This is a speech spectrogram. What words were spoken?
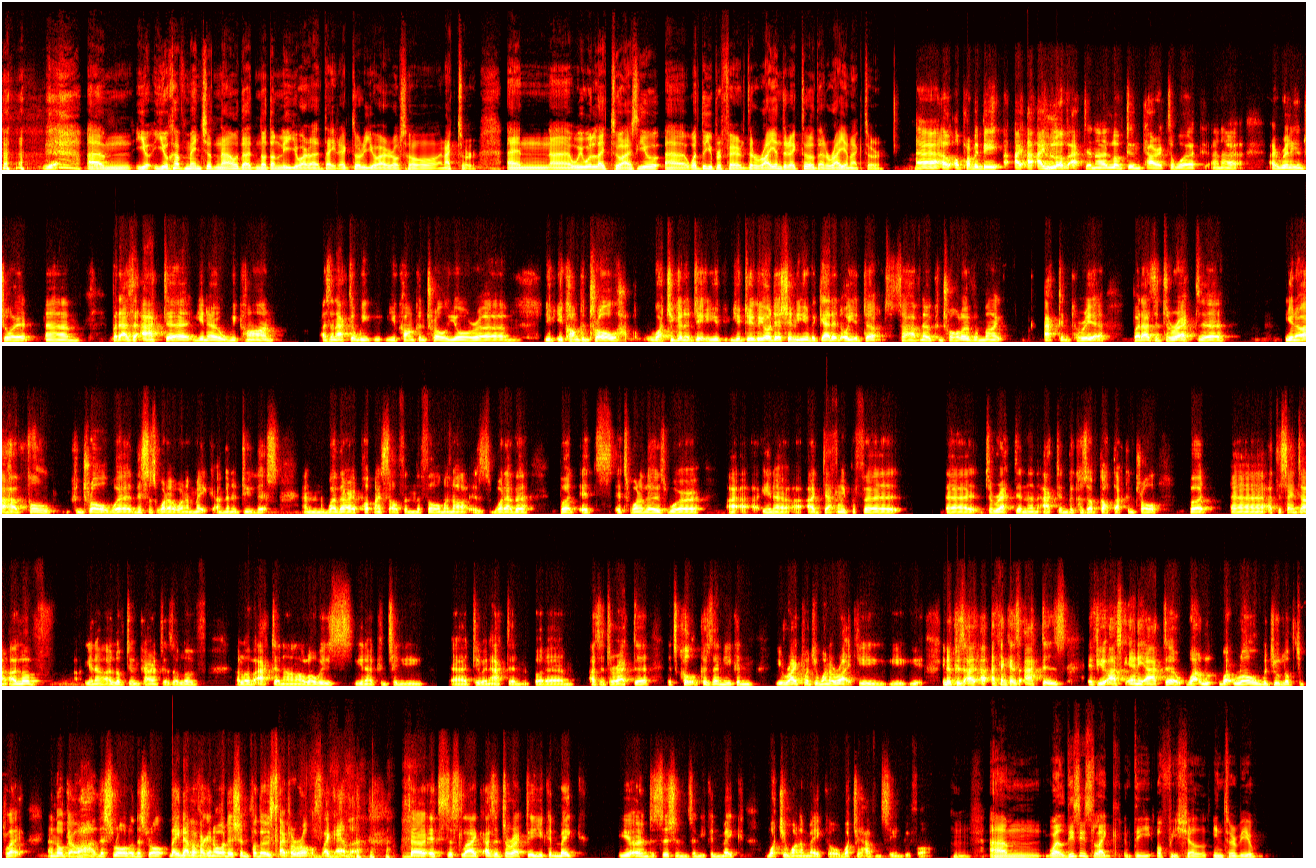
yeah. Um, you, you have mentioned now that not only you are a director, you are also an actor. And uh, we would like to ask you, uh, what do you prefer, the Ryan director or the Ryan actor? Uh, I'll, I'll, probably be. I, I love acting. I love doing character work, and I I really enjoy it. Um, but as an actor, you know, we can't as an actor, we you can't control your um, you, you can't control what you're going to do. You you do the audition, you either get it or you don't. So I have no control over my acting career. But as a director, you know, I have full control where this is what I want to make. I'm going to do this, and whether I put myself in the film or not is whatever. But it's it's one of those where I, I you know I, I definitely prefer uh, directing than acting because I've got that control. But uh, at the same time, I love you know I love doing characters. I love I love acting, and I'll always you know continue uh, doing acting. But um, as a director, it's cool because then you can you write what you want to write. You you you, you know because I I think as actors, if you ask any actor what what role would you love to play, and they'll go ah oh, this role or this role. They never fucking audition for those type of roles like ever. so it's just like as a director, you can make your own decisions and you can make what you want to make or what you haven't seen before. Hmm. Um, well, this is like the official interview,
